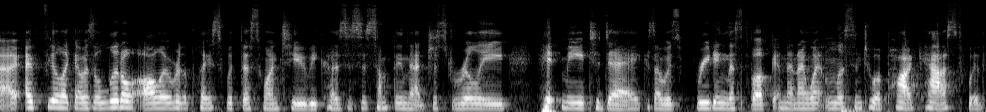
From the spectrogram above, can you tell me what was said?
I, I feel like I was a little all over the place with this one too, because this is something that just really hit me today because I was reading this book and then I went and listened to a podcast with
